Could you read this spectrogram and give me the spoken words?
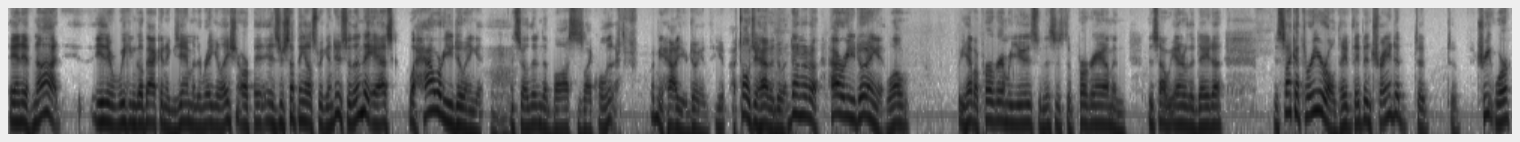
And if not, either we can go back and examine the regulation or is there something else we can do? So then they ask, well, how are you doing it? Mm-hmm. And so then the boss is like, well, what do you mean how you're doing it? I told you how to do it. No, no, no. How are you doing it? Well, we have a program we use and this is the program and this is how we enter the data. It's like a three-year-old. They've, they've been trained to, to treat work.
